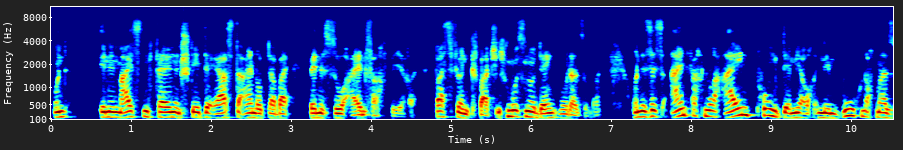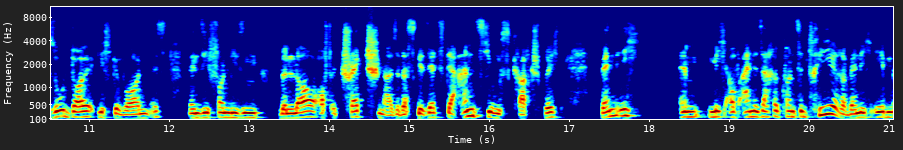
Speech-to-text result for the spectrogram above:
Und in den meisten Fällen entsteht der erste Eindruck dabei, wenn es so einfach wäre. Was für ein Quatsch. Ich muss nur denken oder sowas. Und es ist einfach nur ein Punkt, der mir auch in dem Buch nochmal so deutlich geworden ist, wenn sie von diesem The Law of Attraction, also das Gesetz der Anziehungskraft spricht. Wenn ich ähm, mich auf eine Sache konzentriere, wenn ich eben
